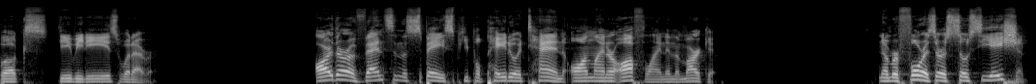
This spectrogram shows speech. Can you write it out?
Books, DVDs, whatever. Are there events in the space people pay to attend online or offline in the market? Number four, is there association?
